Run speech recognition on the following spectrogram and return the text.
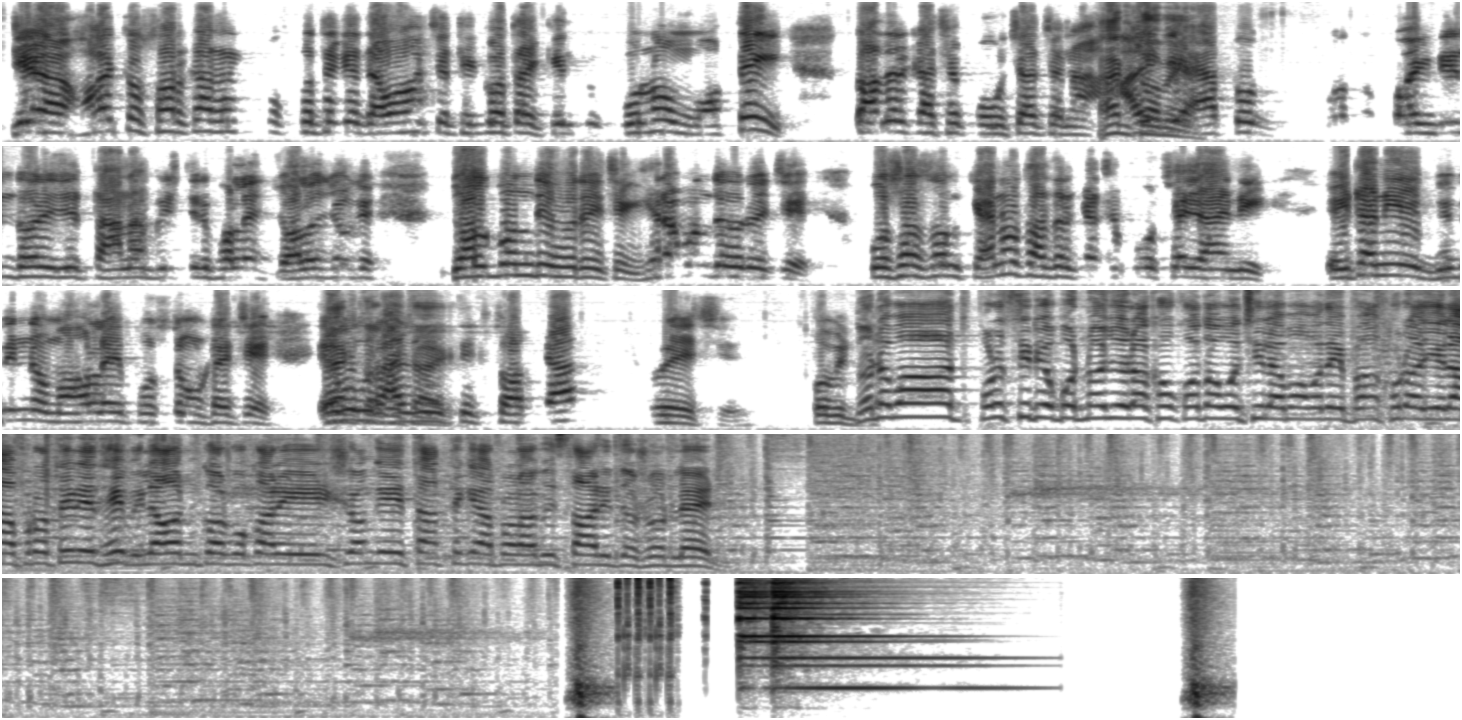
যে হয়তো সরকারের পক্ষ থেকে দেওয়া হচ্ছে ঠিক কথাই কিন্তু কোনো মতেই তাদের কাছে পৌঁছাচ্ছে না। এত কয়েকদিন ধরে যে টানা বৃষ্টির ফলে জলযোগে জলবন্দী হয়ে রয়েছে ঘেরাবন্দী হয়ে রয়েছে প্রশাসন কেন তাদের কাছে পৌঁছে যায়নি? এটা নিয়ে বিভিন্ন মহলে প্রশ্ন উঠেছে এবং রাজনৈতিক চর্চা রয়েছে। ধন্যবাদ। পরিস্থিতির উপর নজর রাখো কথা বলছিলাম আমাদের বাঁকুড়া জেলা প্রতিনিধি মিলন কর্মকারীর সঙ্গে তার থেকে আপনারা বিস্তারিত শুনলেন।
